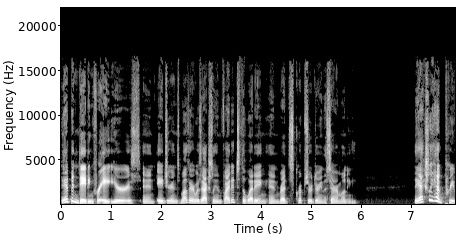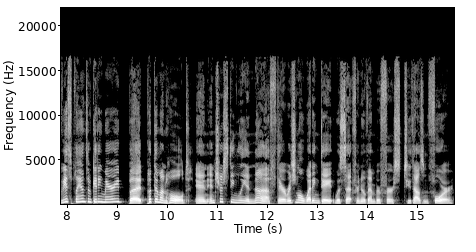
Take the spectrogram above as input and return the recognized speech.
They had been dating for eight years, and Adriane's mother was actually invited to the wedding and read scripture during the ceremony. They actually had previous plans of getting married, but put them on hold, and interestingly enough, their original wedding date was set for November 1st, 2004,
